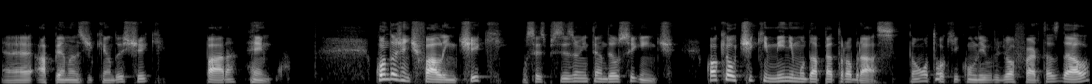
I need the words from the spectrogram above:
é, apenas de candlestick para Renko. Quando a gente fala em tick, vocês precisam entender o seguinte. Qual que é o tick mínimo da Petrobras? Então eu estou aqui com o livro de ofertas dela,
